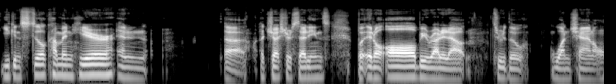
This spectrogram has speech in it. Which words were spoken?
You can still come in here and uh, adjust your settings, but it'll all be routed out through the one channel.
